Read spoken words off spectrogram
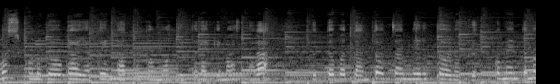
もしこの動画が役に立ったと思っていただけましたらグッドボタンとチャンネル登録コメントも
